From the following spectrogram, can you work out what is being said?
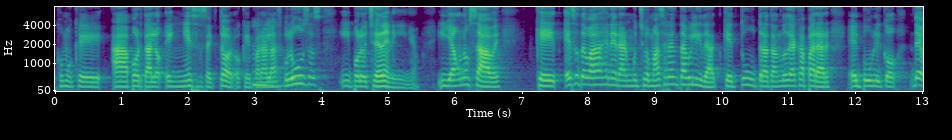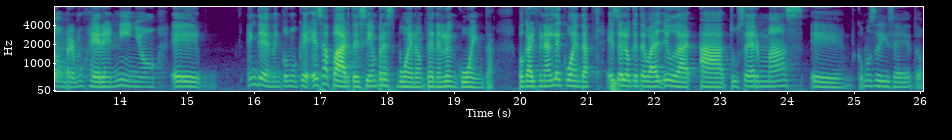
como que a aportarlo en ese sector, ok, para las blusas y poloche de niño. Y ya uno sabe que eso te va a generar mucho más rentabilidad que tú tratando de acaparar el público de hombres, mujeres, niños, eh, ¿entienden? Como que esa parte siempre es bueno tenerlo en cuenta, porque al final de cuentas eso es lo que te va a ayudar a tu ser más, eh, ¿cómo se dice esto?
